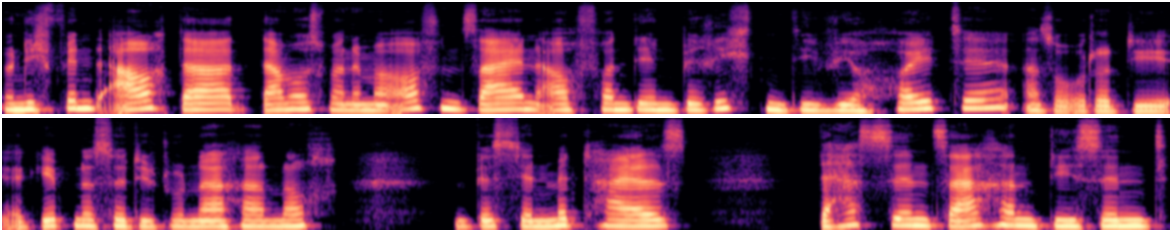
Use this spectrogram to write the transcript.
Und ich finde auch, da, da muss man immer offen sein, auch von den Berichten, die wir heute, also oder die Ergebnisse, die du nachher noch ein bisschen mitteilst, das sind Sachen, die sind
